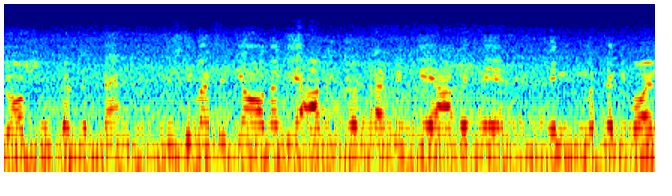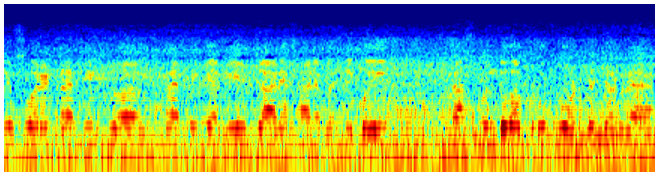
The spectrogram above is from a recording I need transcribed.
जॉब शूट कर सकता है। जिसकी वजह से क्या होगा कि अभी जो ट्रैफ़िक के यहाँ पे इतने मतलब कि वायलेंस हो रहा है ट्रैफ़िक ट्रैफ़िक के अगेंस्ट जा रहे हैं सारे बंदे, कोई दस बंदों का ग्रुप रोड पर चल रहा है,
